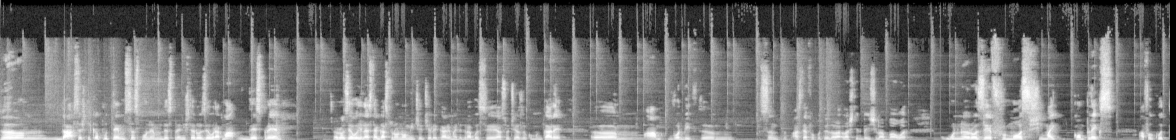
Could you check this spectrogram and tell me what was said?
Ehm, da, să știi că putem să spunem despre niște rozeuri. Acum, despre rozeurile astea gastronomice, cele care mai degrabă se asociază cu mâncare, ehm, am vorbit. Ehm, sunt astea făcute de la, la Stilbei și la Bauer. Un roze frumos și mai complex a făcut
